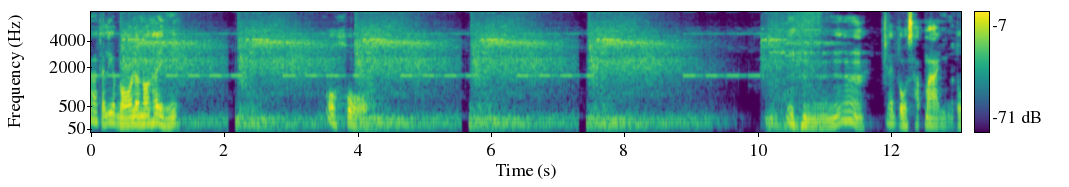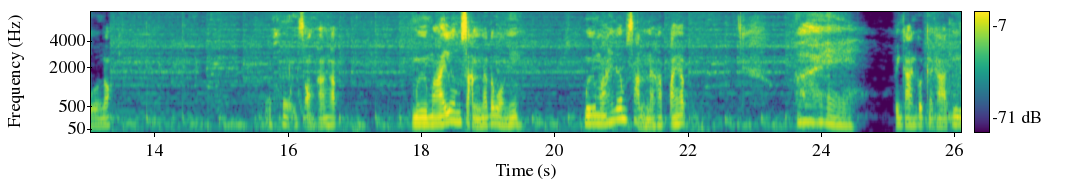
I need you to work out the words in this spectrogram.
น่าจะเรียบร้อยแล้วเนาะถ้าอย่างนี้ โอ้โหออื้อหือได้ตัวซับมาอีกตัวเนาะ โอ้โห อีกสองครั้งครับ มือไม้เริ่มสั่นนะต้องบอกงี้ มือไม้เริ่มสั่นนะครับ ไปครับเฮ้ยเป็นการกดคาถาที่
